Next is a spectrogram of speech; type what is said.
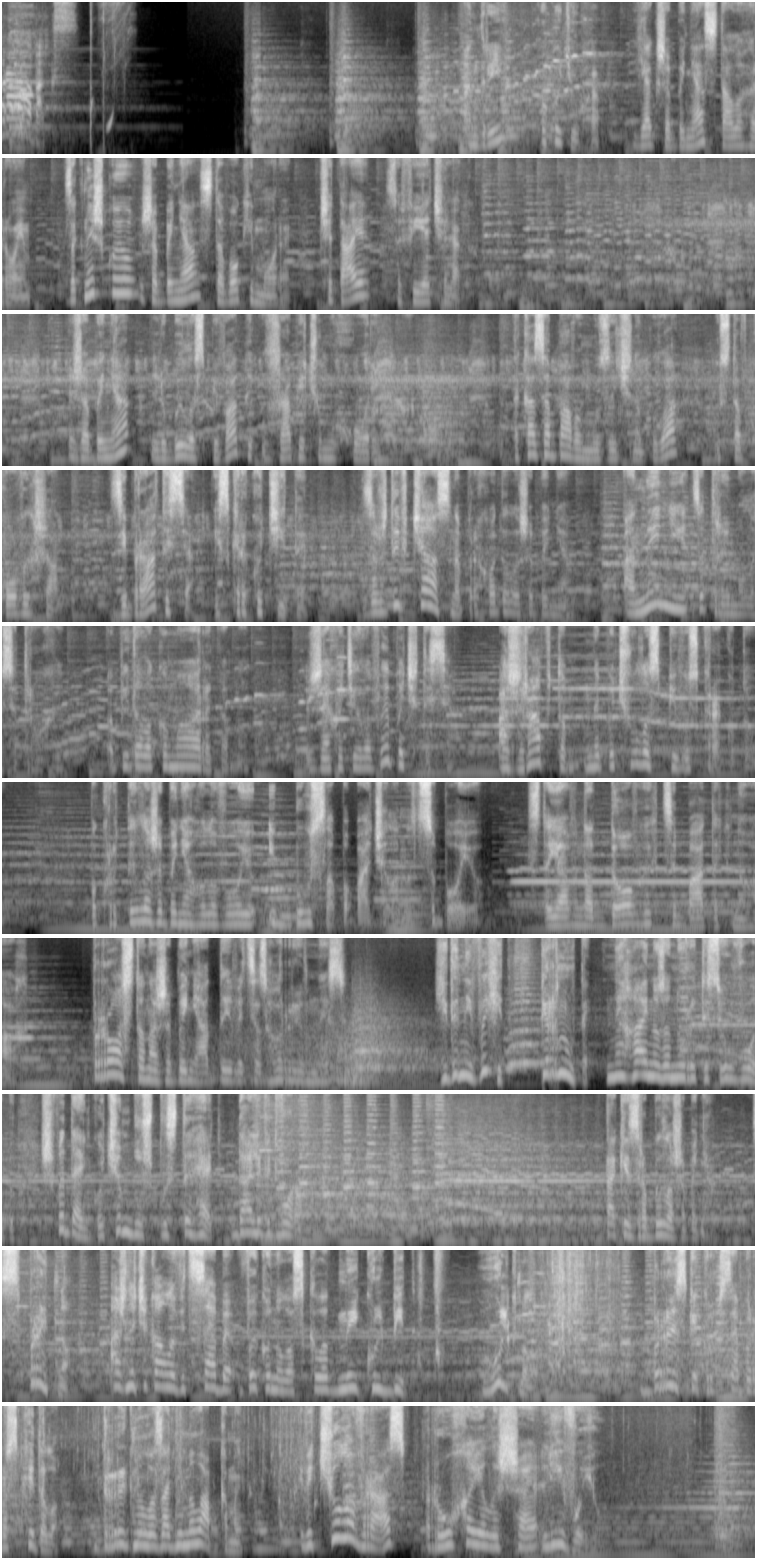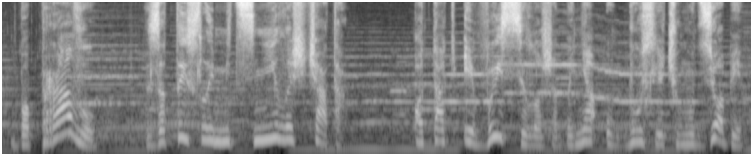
Робакс. Андрій Покотюха. Як жабеня стало героєм. За книжкою Жабеня, ставок і море. Читає Софія Челяк. Жабеня любило співати у жаб'ячому хорі. Така забава музична була у ставкових жаб зібратися і скрекотіти. Завжди вчасно приходило жабеня, а нині затрималося трохи, обідала комариками. Вже хотіла вибачитися, аж раптом не почула співу скрекоту. Покрутила жабеня головою і бусла побачила над собою. Стояв на довгих цибатих ногах. Просто на жабеня дивиться згори вниз. Єдиний вихід пірнути, негайно зануритися у воду, швиденько, чим душ плисти геть, далі від ворога. Так і зробила жабеня. Спритно, аж не чекало від себе, виконало складний кульбіт. Гулькнуло. Бризки круг себе розкидало, дригнуло задніми лапками. Відчула враз, рухає лише лівою. Бо праву затисли міцні лищата. Отак і висіло жабеня у буслячому дзьобі.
